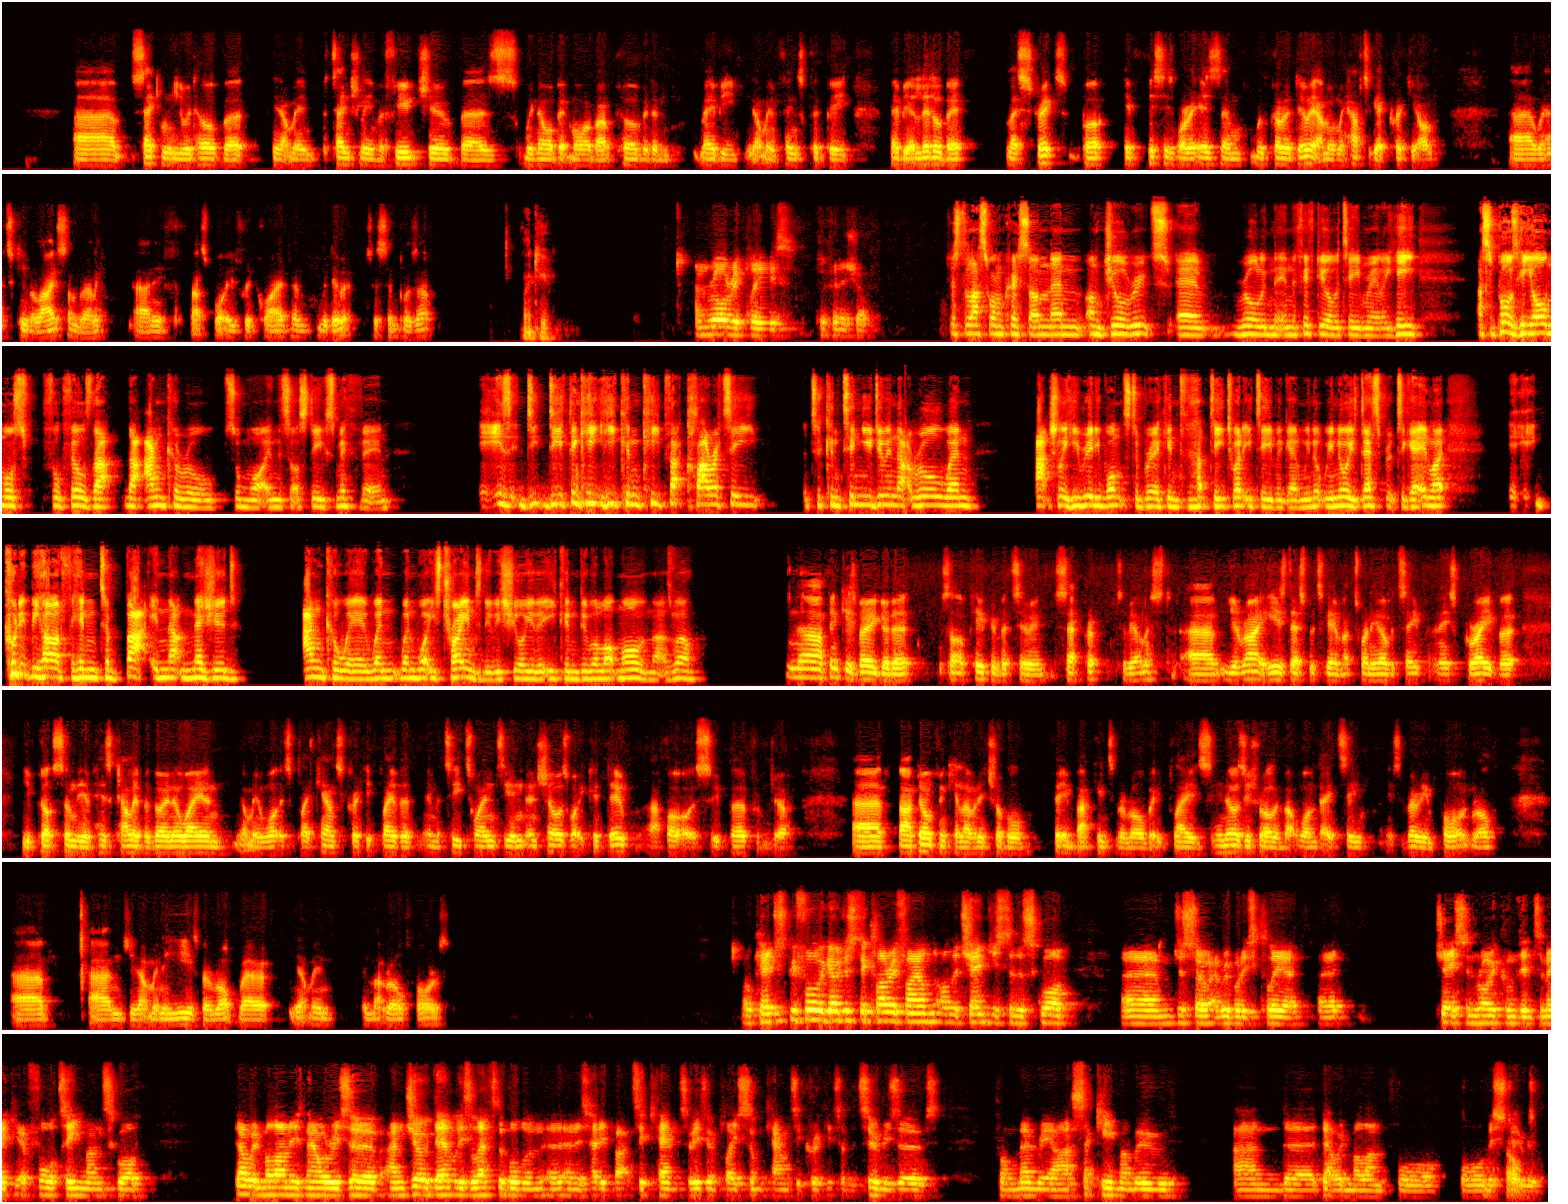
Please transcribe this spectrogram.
Uh, secondly, you would hope that you know, I mean, potentially in the future, there's we know a bit more about COVID, and maybe you know, I mean, things could be maybe a little bit less strict. But if this is what it is, then we've got to do it. I mean, we have to get cricket on. Uh, we have to keep the lights on, really. And if that's what is required, then we do it. It's as simple as that. Thank you. And Rory, please, to finish up. Just the last one, Chris, on um, on Joe Root's uh, role in the, in the 50 over team, really. He, I suppose he almost fulfills that, that anchor role somewhat in the sort of Steve Smith vein. Is do, do you think he, he can keep that clarity to continue doing that role when actually he really wants to break into that T20 team again? We know, we know he's desperate to get in. Like, could it be hard for him to bat in that measured anchor way when, when what he's trying to do is show you that he can do a lot more than that as well? No, I think he's very good at sort of keeping the two in separate, to be honest. Um, you're right, he is desperate to get in that 20 over team, and it's great that you've got somebody of his calibre going away and, I mean, wanted to play county cricket, play the, in the T20 and, and show us what he could do. I thought it was superb from Joe. Uh, but I don't think he'll have any trouble fitting back into the role that he plays. He knows his role in that one day team. It's a very important role. Uh, and, you know, I mean, he is the rock there, you know, what I mean, in that role for us. Okay, just before we go, just to clarify on, on the changes to the squad, um, just so everybody's clear, uh, Jason Roy comes in to make it a 14 man squad. Dawid Malan is now a reserve, and Joe Denly's left the bubble and, and, is headed back to Kent, so he's going to play some county cricket. So the two reserves from memory are Saqib Mahmood and uh, Dawid Malan for, for this Salt. period.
